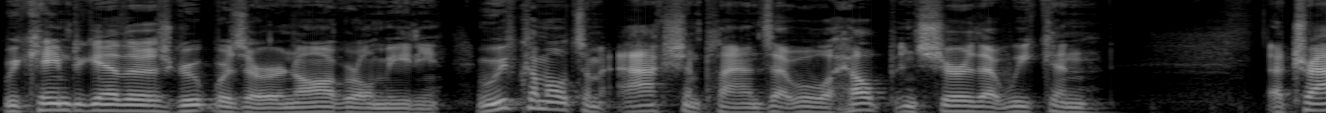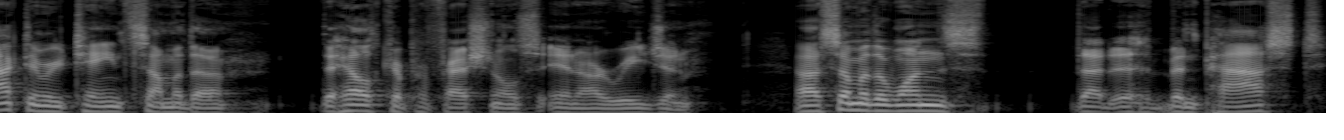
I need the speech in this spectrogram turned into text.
we came together as a group was our inaugural meeting and we've come out some action plans that will help ensure that we can attract and retain some of the, the healthcare professionals in our region uh, some of the ones that have been passed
